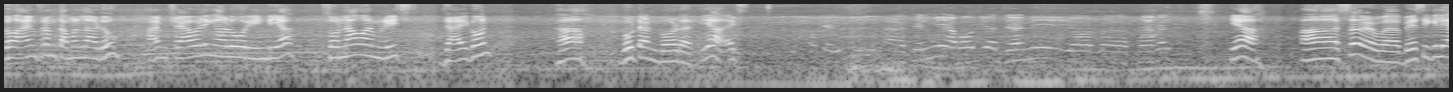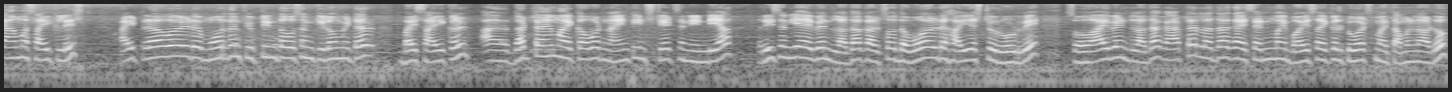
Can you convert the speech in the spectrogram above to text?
So I am from Tamil Nadu. I am traveling all over India. So now I am reached Jaigon, ah, Bhutan border. Yeah, it's Okay, uh, tell me about your journey, your uh, travel. yeah. Uh, sir, uh, basically I am a cyclist. I traveled more than 15,000 kilometer by cycle. Uh, that time I covered 19 states in India. Recently I went Ladakh also, the world highest roadway. So I went Ladakh. After Ladakh I sent my bicycle towards my Tamil Nadu.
